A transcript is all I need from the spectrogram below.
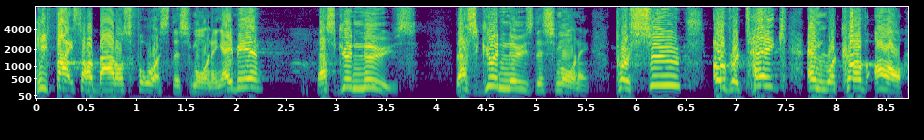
He fights our battles for us this morning. Amen? That's good news. That's good news this morning. Pursue, overtake, and recover all.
